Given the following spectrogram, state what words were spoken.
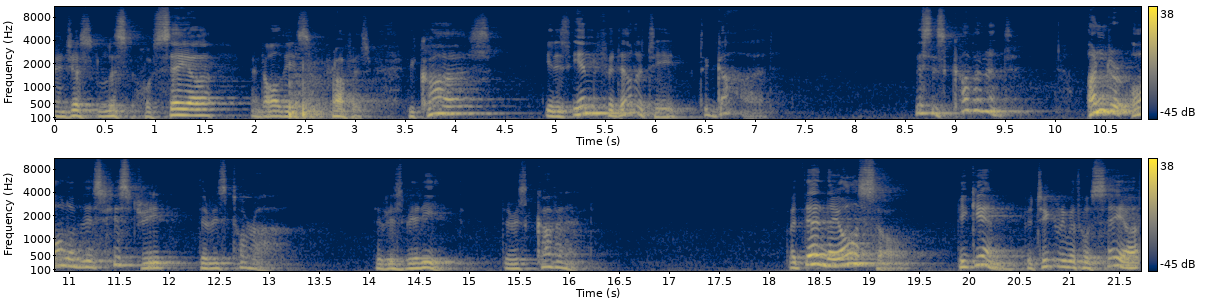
And just list Hosea and all these prophets. Because it is infidelity to God. This is covenant. Under all of this history, there is Torah, there is Berit, there is covenant. But then they also begin, particularly with Hosea,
